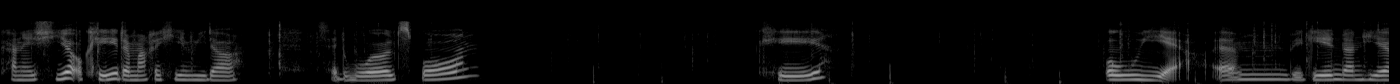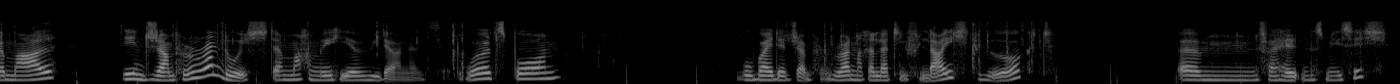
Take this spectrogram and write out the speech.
kann ich hier, okay, dann mache ich hier wieder Set World Spawn. Okay. Oh yeah. Ähm, wir gehen dann hier mal den Jump'n'Run durch. Dann machen wir hier wieder einen Set World Spawn. Wobei der Jump'n'Run relativ leicht wirkt. Ähm, verhältnismäßig.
